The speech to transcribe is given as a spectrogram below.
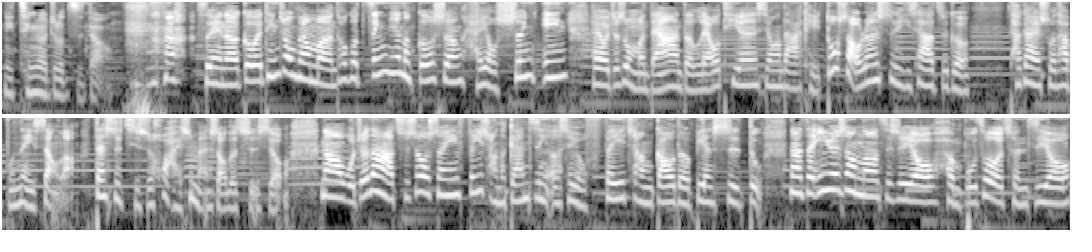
你听了就知道，所以呢，各位听众朋友们，透过今天的歌声，还有声音，还有就是我们等下的聊天，希望大家可以多少认识一下这个。他刚才说他不内向了，但是其实话还是蛮少的。池秀，那我觉得啊，池秀的声音非常的干净，而且有非常高的辨识度。那在音乐上呢，其实有很不错的成绩哦。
